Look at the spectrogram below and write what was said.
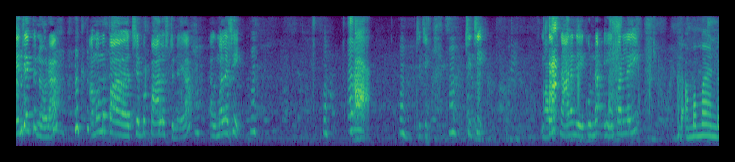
ఏం చేస్తున్నావురా? అమ్మమ్మ పా చెంప పాలు వస్తున్నాయా మళ్ళా చెయ్యి. చిచి. చిచి. ఇద్దరు స్నానం చేయకుండా ఏ పనులయ్యి? అంటే అమ్మమ్మ అండ్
